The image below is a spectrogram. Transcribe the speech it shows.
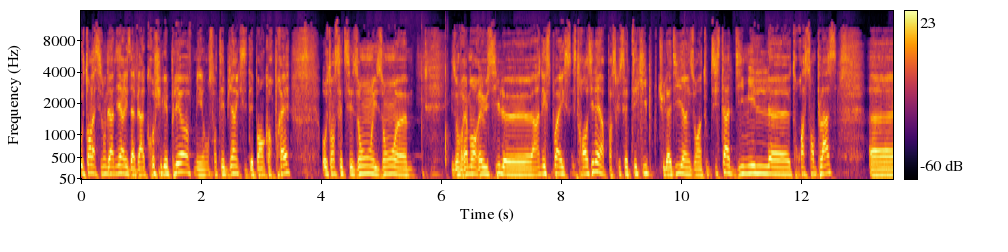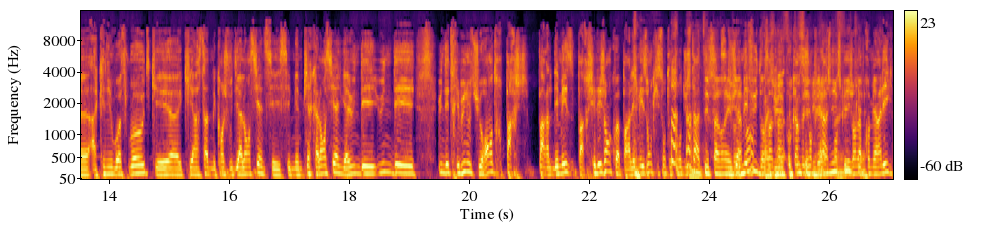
Autant la saison dernière, ils avaient accroché les playoffs, mais on sentait bien qu'ils n'étaient pas encore prêts. Autant cette saison, ils ont, euh, ils ont vraiment réussi le, un exploit ex- extraordinaire parce que cette équipe, tu l'as dit, hein, ils ont un tout petit stade, 10 300 places euh, à Kenilworth Road, qui est, euh, qui est un stade. Mais quand je vous dis à l'ancienne, c'est, c'est même pire qu'à l'ancienne. Il y a une des, une des, une des tribunes où tu rentres par ch- par des maisons, par chez les gens, quoi, par les maisons qui sont autour du stade. C'est pas vrai, jamais vu dans Bah, un, aucun de championnat. Je pense que les gens de la première ligue,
